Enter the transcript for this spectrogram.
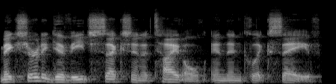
Make sure to give each section a title and then click Save.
